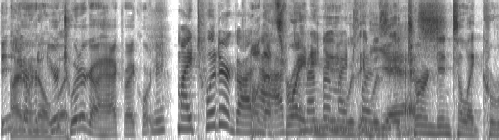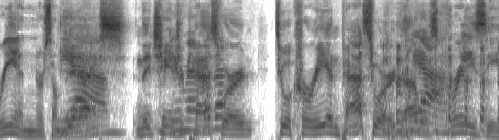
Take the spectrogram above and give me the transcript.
Didn't I don't your, know. Your but- Twitter got hacked, right, Courtney? My Twitter got Oh, hacked. that's right. And Remember it my was, it Twitter? was Yes. it turned into like Korean or something. Yeah. right? Yes. And they Do you changed your remember that? password to a Korean password. That Yeah. was crazy,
